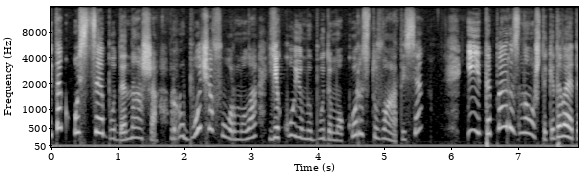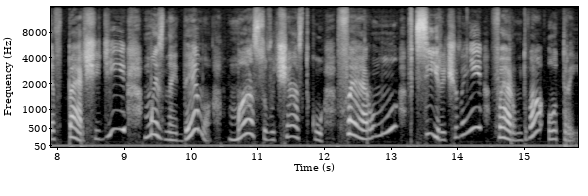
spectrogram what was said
І так, ось це буде наша робоча формула, якою ми будемо користуватися І тепер знову ж таки, давайте в першій дії ми знайдемо масову частку феруму в цій речовині ферум 2О3.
